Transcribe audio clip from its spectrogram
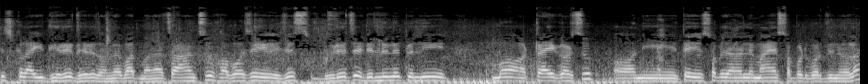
त्यसको लागि धेरै धेरै धन्यवाद भन्न चाहन्छु। अब चाहिँ जस भिडियो चाहिँ डेली नै पेल्ने म ट्राई गर्छु अनि त्यही सबैजनाले माया सपोर्ट गरिदिनु होला।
